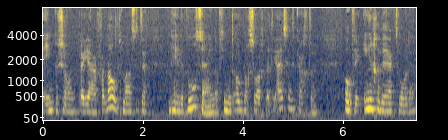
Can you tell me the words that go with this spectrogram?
één persoon per jaar verloopt. Maar als het er een heleboel zijn, of je moet ook nog zorgen dat die uitzendkrachten ook weer ingewerkt worden,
